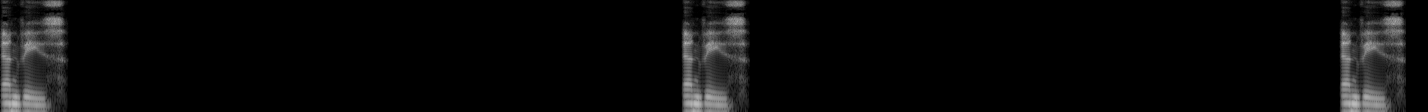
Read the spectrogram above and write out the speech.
envies. Envies. Envies.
